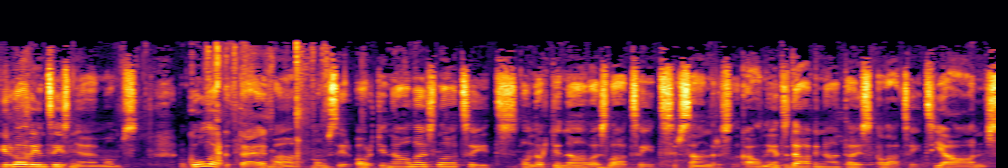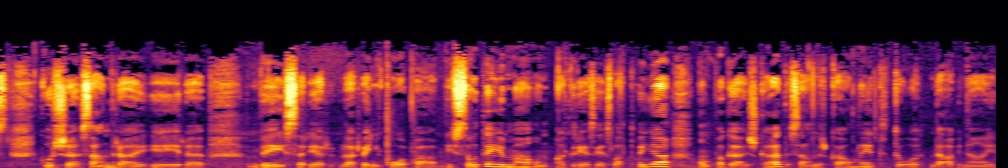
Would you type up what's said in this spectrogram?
Ir vēl viens izņēmums. Gulaga tēmā mums ir oriģinālais lācītis, un oriģinālais lācītis ir Sandras Kalnietes dāvinātais lācītis Jānis, kurš eh, Sandrai ir eh, bijis arī ar, ar viņu kopā izsūtījumā un atgriezies Latvijā. Un pagājušajā gadā Sandra Kalniete to dāvināja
